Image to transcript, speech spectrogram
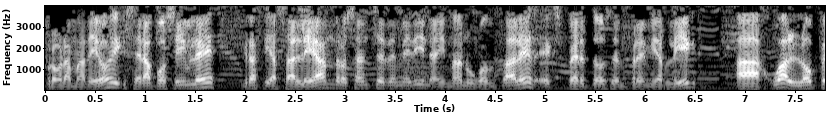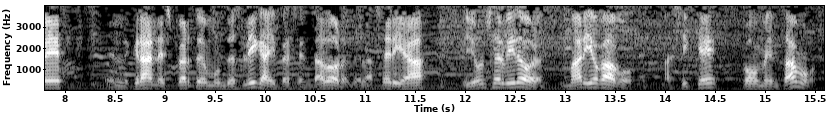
programa de hoy será posible gracias a Leandro Sánchez de Medina y Manu González, expertos en Premier League, a Juan López, el gran experto en Bundesliga y presentador de la Serie A, y un servidor, Mario Gago. Así que comenzamos.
